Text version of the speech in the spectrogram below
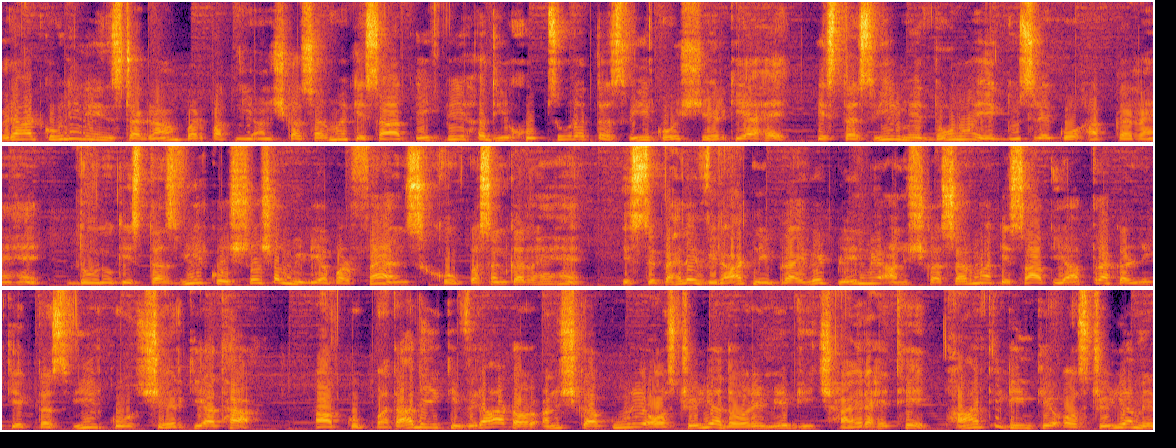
विराट कोहली ने इंस्टाग्राम पर पत्नी अनुष्का शर्मा के साथ एक बेहद ही खूबसूरत तस्वीर को शेयर किया है। इस तस्वीर में दोनों एक दूसरे को हक कर रहे हैं। दोनों की इस तस्वीर को सोशल मीडिया पर फैंस खूब पसंद कर रहे हैं। इससे पहले विराट ने प्राइवेट प्लेन में अनुष्का शर्मा के साथ यात्रा करने की एक तस्वीर को शेयर किया था। आपको बता दें कि विराट और अनुष्का पूरे ऑस्ट्रेलिया दौरे में भी छाए रहे थे। भारतीय टीम के ऑस्ट्रेलिया में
